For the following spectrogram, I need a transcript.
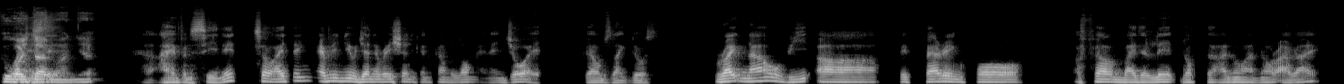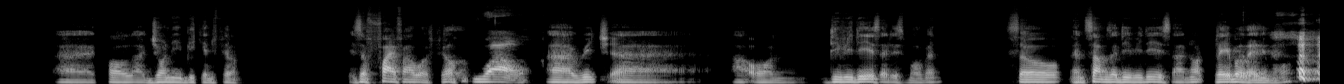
Who watched that it? one? Yeah. Uh, I haven't seen it. So I think every new generation can come along and enjoy films like those. Right now, we are preparing for a film by the late Dr. Anuar Nor Arai uh, called uh, Johnny Bikin Filem. It's a five-hour film. Wow! Uh, which uh, are on DVDs at this moment. So, and some of the DVDs are not playable anymore.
